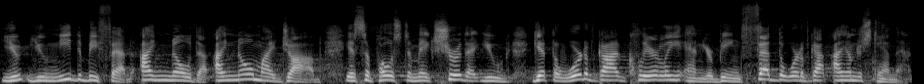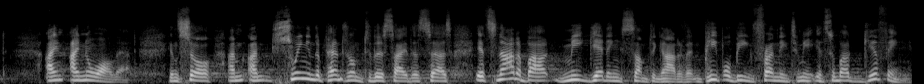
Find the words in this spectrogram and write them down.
You, you need to be fed. I know that. I know my job is supposed to make sure that you get the Word of God clearly and you're being fed the Word of God. I understand that. I, I know all that. And so I'm, I'm swinging the pendulum to this side that says it's not about me getting something out of it and people being friendly to me, it's about giving.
